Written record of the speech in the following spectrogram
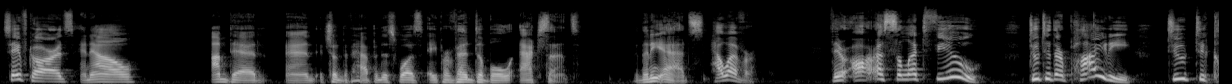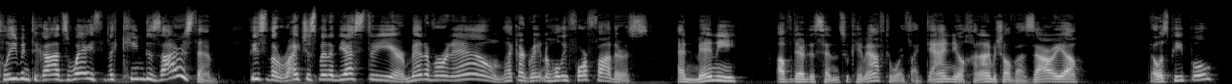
safeguards, and now I'm dead, and it shouldn't have happened. This was a preventable accident. And then he adds, however, there are a select few, due to their piety, due to cleaving to God's ways, that the king desires them. These are the righteous men of yesteryear, men of renown, like our great and holy forefathers, and many of their descendants who came afterwards, like Daniel, Hanan, Mishael, Azariah. Those people,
